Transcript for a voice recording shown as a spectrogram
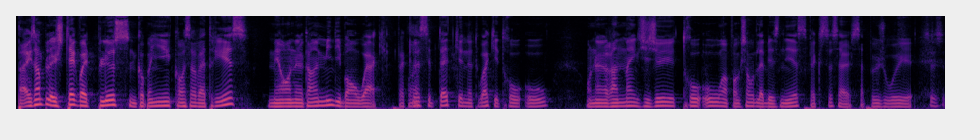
par exemple, le Logitech va être plus une compagnie conservatrice, mais on a quand même mis des bons WAC. Fait que là, c'est peut-être que notre WAC est trop haut. On a un rendement exigé trop haut en fonction de la business. Fait que ça, ça, ça peut jouer. C'est ça.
